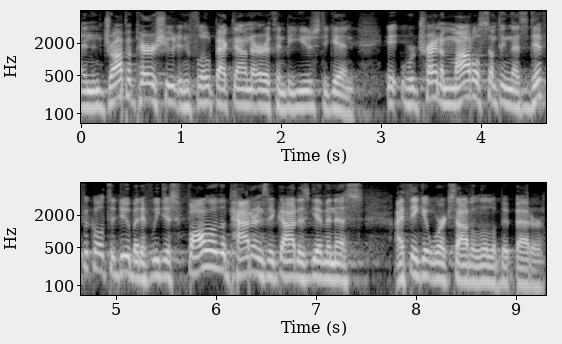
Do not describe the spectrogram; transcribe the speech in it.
and drop a parachute and float back down to earth and be used again. It, we're trying to model something that's difficult to do, but if we just follow the patterns that God has given us, I think it works out a little bit better.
